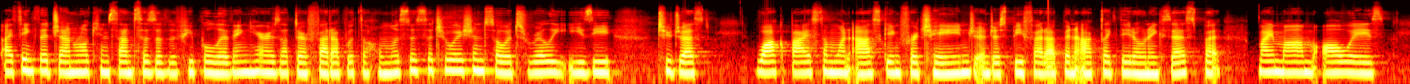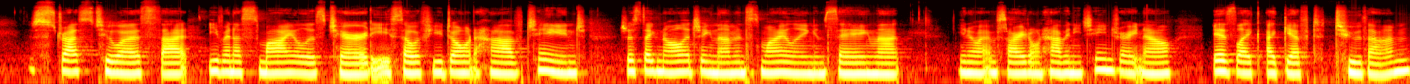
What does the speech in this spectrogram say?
I think the general consensus of the people living here is that they're fed up with the homelessness situation. So it's really easy to just walk by someone asking for change and just be fed up and act like they don't exist. But my mom always stressed to us that even a smile is charity. So if you don't have change, just acknowledging them and smiling and saying that, you know, I'm sorry I don't have any change right now is like a gift to them.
